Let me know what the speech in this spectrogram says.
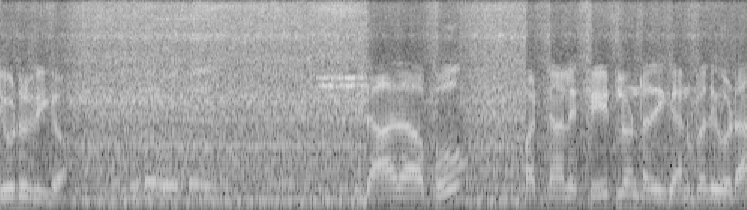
జూడూరిగా చూడురు దాదాపు పద్నాలుగు ఫీట్లు ఉంటుంది గణపతి కూడా.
